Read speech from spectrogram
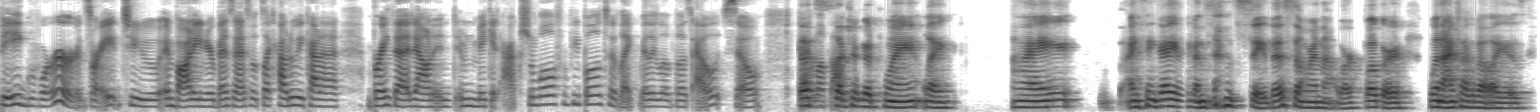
big words, right? To embody in your business. So it's like how do we kind of break that down and, and, make it actionable for people to like really live those out? So yeah, that's that. such a good point. Like I I think I even say this somewhere in that workbook or when I talk about values like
